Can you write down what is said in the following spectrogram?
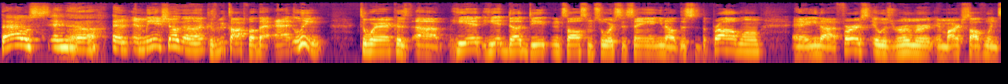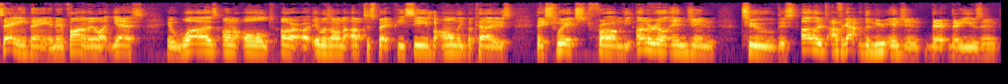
That was and uh, and, and me and Shogun because we talked about that at length to where because uh, he had he had dug deep and saw some sources saying you know this is the problem. And you know at first it was rumored and Microsoft wouldn't say anything. And then finally they're like yes it was on an old or, or it was on an up to spec PC but only because they switched from the Unreal Engine to this other I forgot the new engine they're they're using.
